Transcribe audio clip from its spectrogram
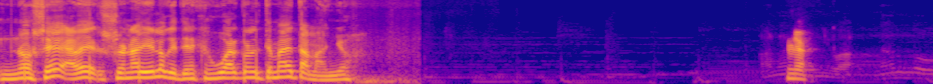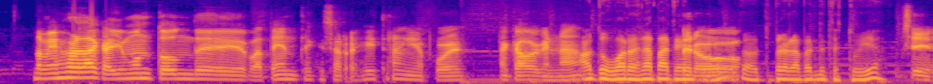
No sé, a ver, suena bien lo que tienes que jugar con el tema de tamaño. También es verdad que hay un montón de patentes que se registran y después acaba que nada. Ah, tú guardas la patente. Pero- la patente es tuya. Sí,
